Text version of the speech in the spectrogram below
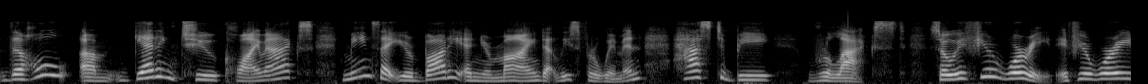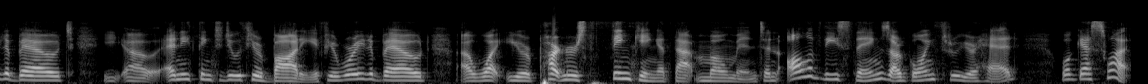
the whole um, getting to climax means that your body and your mind, at least for women, has to be relaxed. So if you're worried, if you're worried about uh, anything to do with your body, if you're worried about uh, what your partner's thinking at that moment, and all of these things are going through your head, well, guess what?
